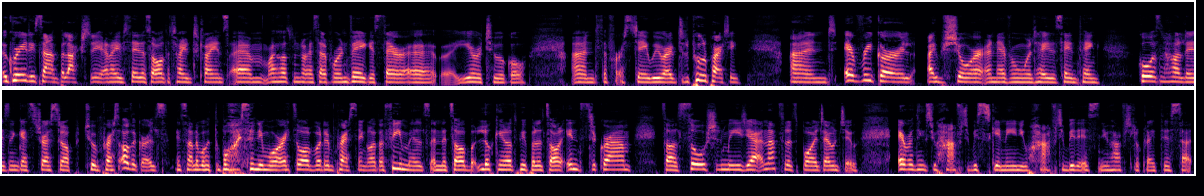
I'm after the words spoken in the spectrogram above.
a great example actually, and I say this all the time to clients. Um, my husband and myself were in Vegas there a, a year or two ago, and the first day we arrived at a pool party, and every girl, I'm sure, and everyone will tell you the same thing, goes on holidays and gets dressed up to impress other girls. It's not about the boys anymore. It's all about impressing other females, and it's all about looking at other people. It's all Instagram, it's all social media, and that's what it's boiled down to. Everyone thinks you have to be skinny and you have to be this and you have to look like this, that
